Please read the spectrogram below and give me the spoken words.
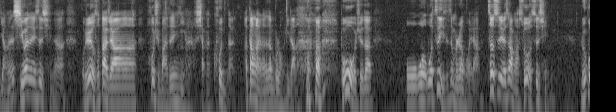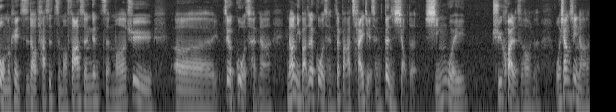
养成习惯这件事情呢，我觉得有时候大家或许把这件事情想的困难啊，当然了，那不容易啦。不过我觉得，我我我自己是这么认为的。这世界上啊，所有事情，如果我们可以知道它是怎么发生跟怎么去呃这个过程啊，然后你把这个过程再把它拆解成更小的行为区块的时候呢，我相信呢，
